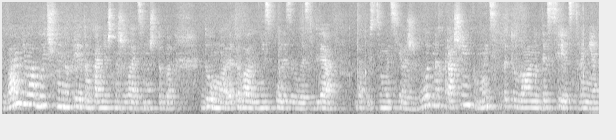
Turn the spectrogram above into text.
ванне в обычной, но при этом, конечно, желательно, чтобы дома эта ванна не использовалась для, допустим, мытья животных, хорошенько мыть эту ванну без средствами,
